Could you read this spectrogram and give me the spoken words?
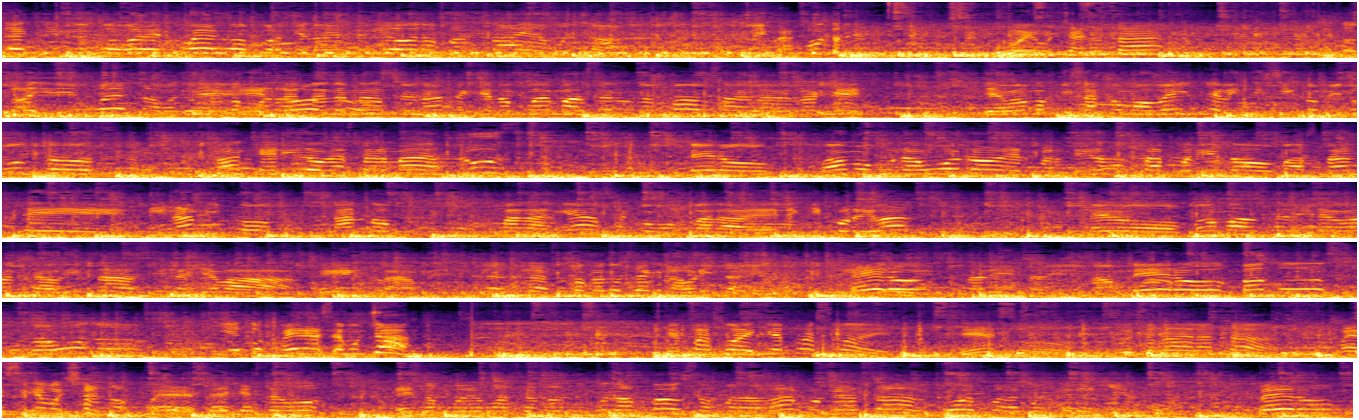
el juego porque no he tenido la pantalla, muchachos. Uy, muchachos, está. Esto está ahí de vuelta, porque eh, emocionante eh, que no podemos hacer una pausa. La verdad que llevamos quizás como 20, 25 minutos. Han querido gastar más luz. Pero vamos uno a uno, el partido se está poniendo bastante dinámico, tanto para la Alianza como para el equipo rival. Pero vamos a salir avante. Ahorita sí la lleva en clave. La, la está tocando tecla ahorita, bien. Pero, Está bien, está bien. Vamos. pero vamos uno a uno. Y esto, espérense, mucha. ¿Qué pasó ahí? ¿Qué pasó ahí? Eso, fue una adelantada. Pues sí, mucha, no puede ser que estemos, eh, no podemos hacer ninguna pausa para dar porque ya está el gol para cualquier equipo. Pero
